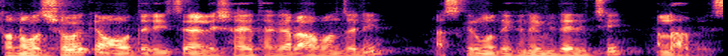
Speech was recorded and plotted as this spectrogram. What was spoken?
ধন্যবাদ সবাইকে। আমাদের এই চ্যানেলের সাথে থাকার আহ্বান জানিয়ে আজকের মতো এখানে বিদায় নিচ্ছি। আল্লাহ হাফেজ।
